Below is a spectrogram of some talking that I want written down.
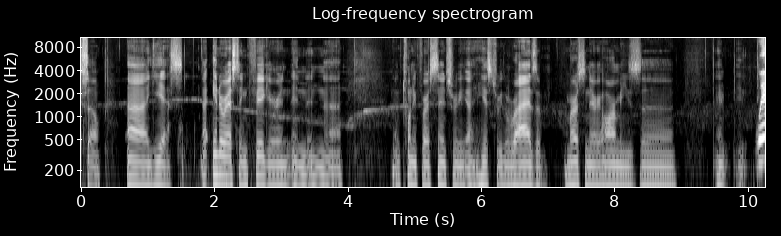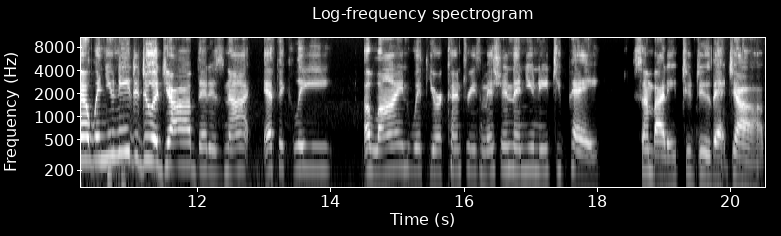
so, uh, yes, interesting figure in, in, in 21st uh, century uh, history, the rise of mercenary armies. Uh, and, and well, when you need to do a job that is not ethically aligned with your country's mission, then you need to pay somebody to do that job.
